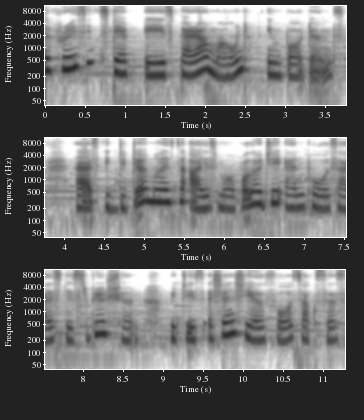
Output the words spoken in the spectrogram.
The freezing step is paramount importance as it determines the ice morphology and pore size distribution, which is essential for success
